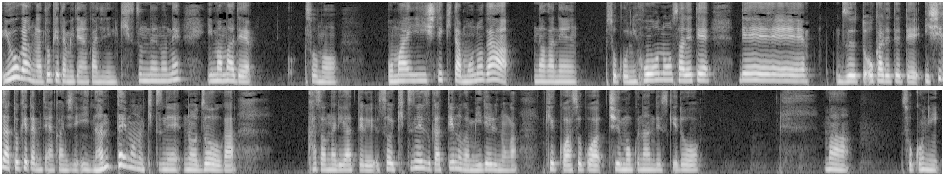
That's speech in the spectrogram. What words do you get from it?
う、溶岩が溶けたみたいな感じに狐のね、今まで、その、お参りしてきたものが長年そこに奉納されて、で、ずっと置かれてて、石が溶けたみたいな感じで、何体もの狐の像が重なり合ってるそういう狐塚っていうのが見れるのが結構あそこは注目なんですけどまあそこに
